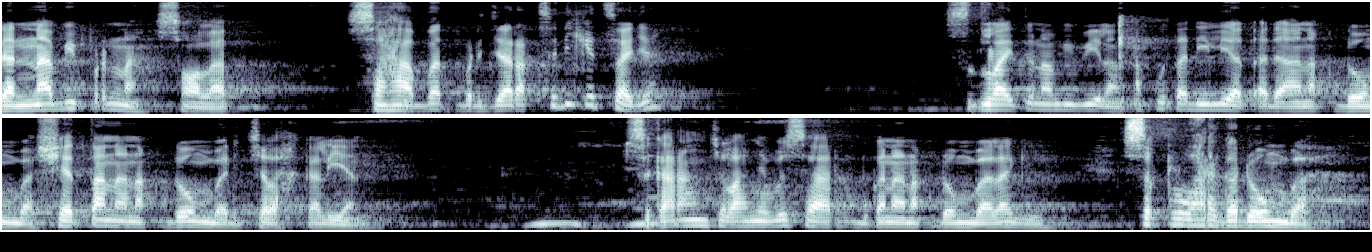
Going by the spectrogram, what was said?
Dan Nabi pernah sholat, sahabat berjarak sedikit saja. Setelah itu Nabi bilang, aku tadi lihat ada anak domba, setan anak domba di celah kalian. Sekarang celahnya besar, bukan anak domba lagi. Sekeluarga domba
